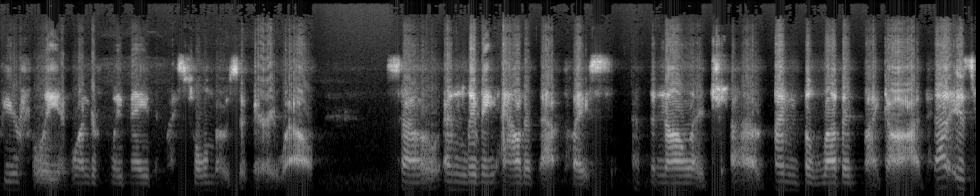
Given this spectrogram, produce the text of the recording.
fearfully and wonderfully made and my soul knows it very well. So and living out of that place of the knowledge of I'm beloved by God. That is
